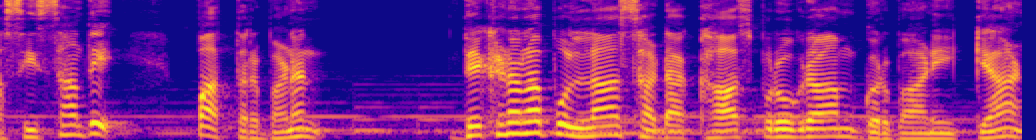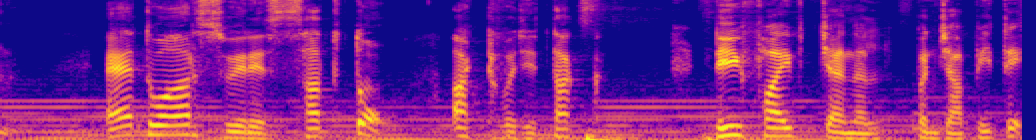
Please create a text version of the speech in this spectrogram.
ਅਸੀਸਾਂ ਦੇ ਪਾਤਰ ਬਣਨ। ਦੇਖਣਾ ਨਾ ਭੁੱਲਣਾ ਸਾਡਾ ਖਾਸ ਪ੍ਰੋਗਰਾਮ ਗੁਰਬਾਣੀ ਗਿਆਨ, ਐਤਵਾਰ ਸਵੇਰੇ 7 ਤੋਂ 8 ਵਜੇ ਤੱਕ। D5 ਚੈਨਲ ਪੰਜਾਬੀ ਤੇ।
